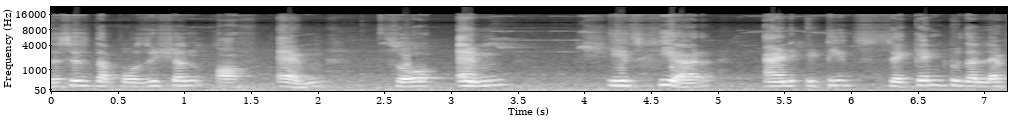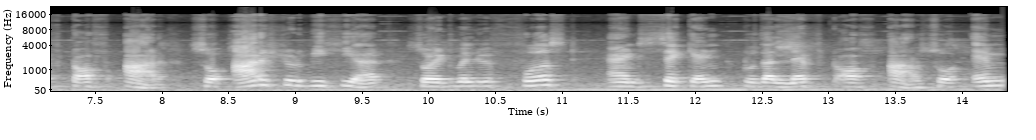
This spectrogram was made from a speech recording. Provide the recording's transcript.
This is the position of m. So m is here and it is second to the left of r. So r should be here. So it will be first and second to the left of r so m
